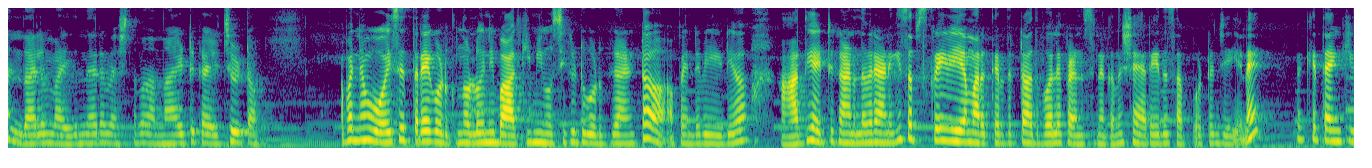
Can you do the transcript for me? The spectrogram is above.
എന്തായാലും വൈകുന്നേരം വിശന്നപ്പോൾ നന്നായിട്ട് കഴിച്ചു കേട്ടോ. അപ്പം ഞാൻ വോയിസ് ഇത്രയേ കൊടുക്കുന്നുള്ളൂ. ഇനി ബാക്കി മ്യൂസിക് ഇട്ട് കൊടുക്കുകയാണ് കേട്ടോ. അപ്പോൾ എന്റെ വീഡിയോ ആദ്യമായിട്ട് കാണുന്നവരാണെങ്കിൽ സബ്സ്ക്രൈബ് ചെയ്യാൻ മറക്കരുത് കേട്ടോ. അതുപോലെ ഫ്രണ്ട്സിനൊക്കെ ഒന്ന് ഷെയർ ചെയ്ത് സപ്പോർട്ടും ചെയ്യണേ. ഓക്കെ താങ്ക്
